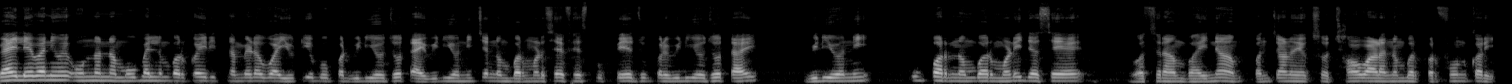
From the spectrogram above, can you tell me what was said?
ગાય લેવાની હોય ઓનરના મોબાઈલ નંબર કઈ રીતના મેળવવા યુટ્યુબ ઉપર વીડિયો જોતાય વીડિયો નીચે નંબર મળશે ફેસબુક પેજ ઉપર વીડિયો જોતાય વિડીયોની ઉપર નંબર મળી જશે. વસરામભાઈના પંચાણું એકસો છ વાળા નંબર પર ફોન કરી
